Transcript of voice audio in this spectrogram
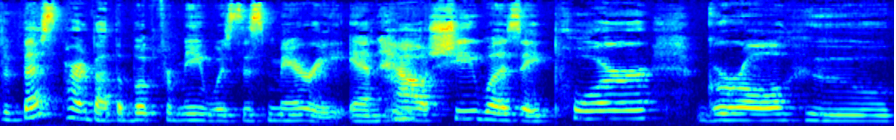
the best part about the book for me was this Mary and Mm-hmm. how she was a poor girl who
